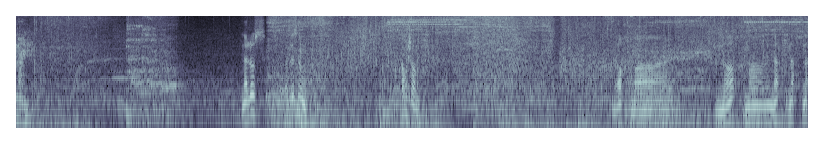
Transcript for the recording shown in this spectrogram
Mann. Na los, was ist nun? Komm schon. Nochmal. Nochmal. Na, na, na.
